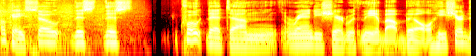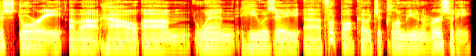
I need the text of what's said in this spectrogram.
Okay, so this this quote that um, Randy shared with me about Bill. He shared this story about how um, when he was a uh, football coach at Columbia University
